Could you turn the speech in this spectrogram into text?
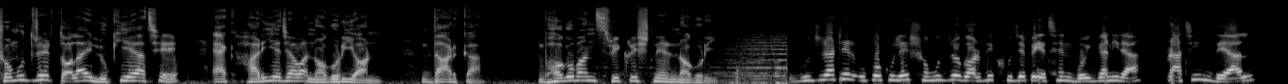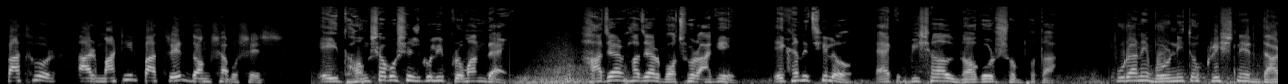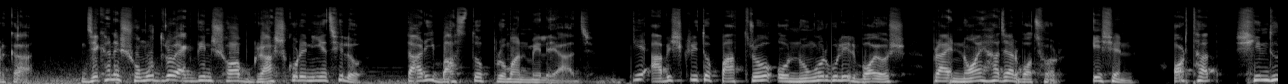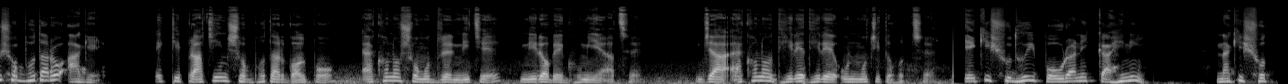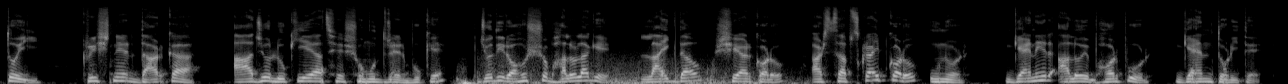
সমুদ্রের তলায় লুকিয়ে আছে এক হারিয়ে যাওয়া নগরী অন দ্বারকা ভগবান শ্রীকৃষ্ণের নগরী। গুজরাটের উপকূলে সমুদ্রগর্ভে খুঁজে পেয়েছেন বৈজ্ঞানীরা প্রাচীন দেয়াল পাথর আর মাটির পাত্রের ধ্বংসাবশেষ। এই ধ্বংসাবশেষগুলি প্রমাণ দেয় হাজার হাজার বছর আগে এখানে ছিল এক বিশাল নগর সভ্যতা। পুরাণে বর্ণিত কৃষ্ণের দ্বারকা যেখানে সমুদ্র একদিন সব গ্রাস করে নিয়েছিল তারই বাস্তব প্রমাণ মেলে আজ। যে আবিষ্কৃত পাত্র ও নোঙরগুলির বয়স প্রায় নয় হাজার বছর। এসেন অর্থাৎ সিন্ধু সভ্যতারও আগে। একটি প্রাচীন সভ্যতার গল্প এখনও সমুদ্রের নিচে নীরবে ঘুমিয়ে আছে যা এখনও ধীরে ধীরে উন্মোচিত হচ্ছে। এ কি শুধুই পৌরাণিক কাহিনী? নাকি সত্যই কৃষ্ণের দ্বারকা আজও লুকিয়ে আছে সমুদ্রের বুকে? যদি রহস্য ভালো লাগে লাইক দাও শেয়ার করো। আর সাবস্ক্রাইব করো উনোর। জ্ঞানের আলোয় ভরপুর জ্ঞান তরিতে।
